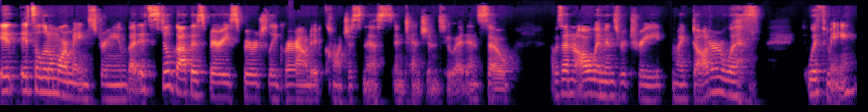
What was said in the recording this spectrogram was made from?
it, it's a little more mainstream, but it's still got this very spiritually grounded consciousness intention to it. And so I was at an all women's retreat. My daughter was with me,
